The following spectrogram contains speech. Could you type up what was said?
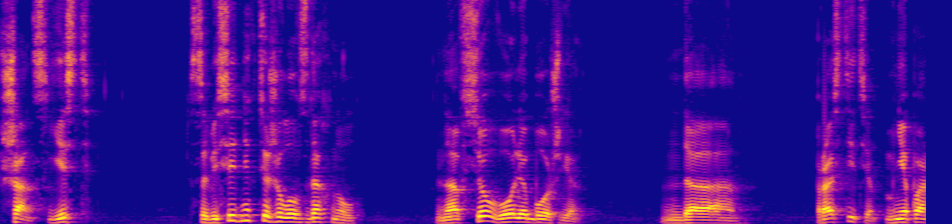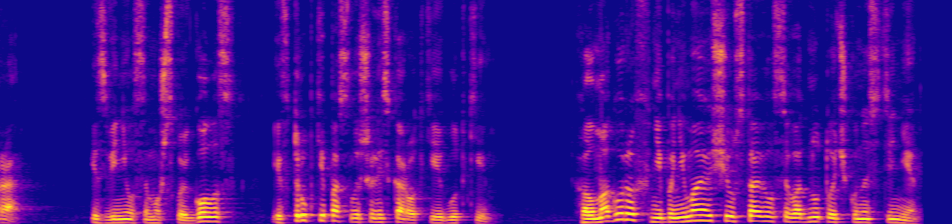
«Шанс есть?» Собеседник тяжело вздохнул. «На все воля Божья». «Да...» «Простите, мне пора», – извинился мужской голос, и в трубке послышались короткие гудки. Холмогоров, непонимающе, уставился в одну точку на стене.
